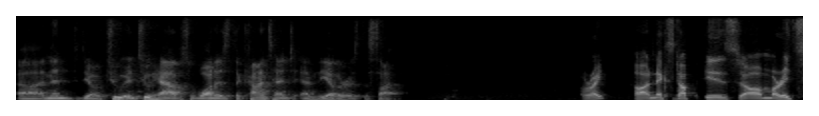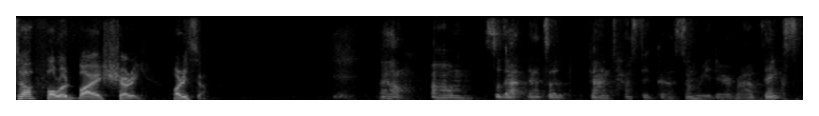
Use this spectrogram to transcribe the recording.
Uh, and then you know two in two halves. One is the content, and the other is the style. All right. Uh, next up is uh, Maritza, followed by Sherri. Maritza. Wow. Um, so that that's a fantastic uh, summary there, Rob. Thanks.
